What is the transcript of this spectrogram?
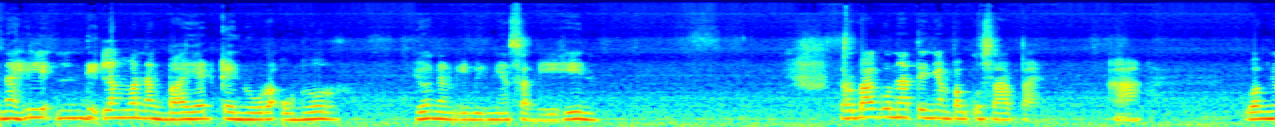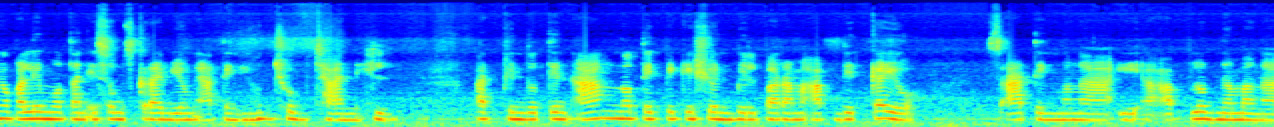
Na hindi lang man nagbayad kay Nora Honor yun ang ibig niya sabihin. Pero bago natin yung pag-usapan ah, huwag nyo kalimutan i-subscribe yung ating YouTube channel at pindutin ang notification bell para ma-update kayo sa ating mga i-upload na mga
